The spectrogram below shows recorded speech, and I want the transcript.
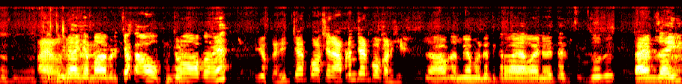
એટલું ના છે મારા બેટા. ચક આવો ભૂતણો આપણે હે? જો કરી ચાર પોક છે ને આપણે ચાર પોકડ છે આપણે મહેમાન ગતિ કરવા આવ્યા હોય ને ટાઈમ જાય. ઈ.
